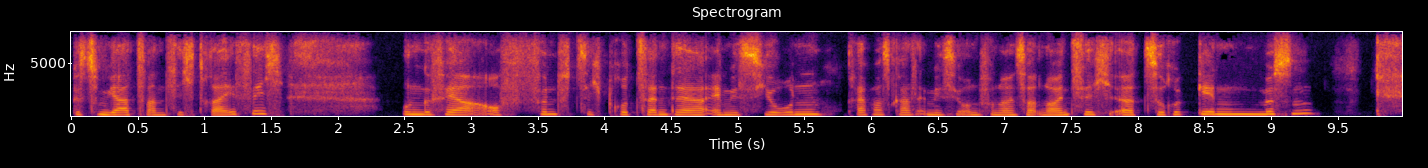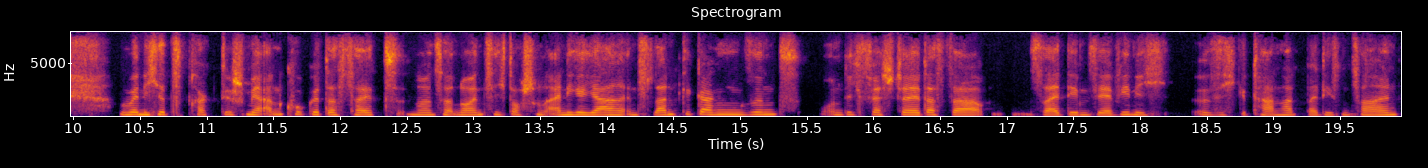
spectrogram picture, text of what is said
bis zum Jahr 2030 ungefähr auf 50 Prozent der Emissionen, Treibhausgasemissionen von 1990 äh, zurückgehen müssen. Und wenn ich jetzt praktisch mir angucke, dass seit 1990 doch schon einige Jahre ins Land gegangen sind und ich feststelle, dass da seitdem sehr wenig äh, sich getan hat bei diesen Zahlen,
